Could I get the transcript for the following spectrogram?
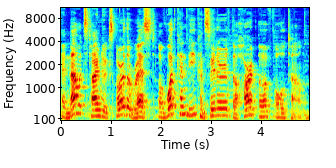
and now it's time to explore the rest of what can be considered the heart of Old Town.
